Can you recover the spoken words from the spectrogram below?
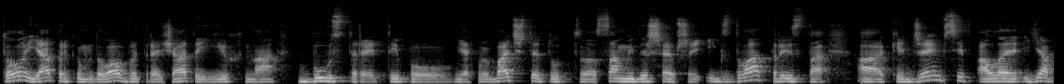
то я б рекомендував витрачати їх на бустери. Типу, як ви бачите, тут е, самий дешевший X2 300 кетджемсів, але я б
